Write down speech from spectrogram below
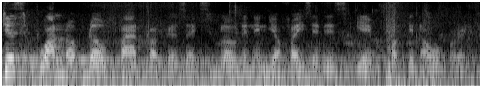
Just one of those fat fuckers exploding in your face and this game fucking over.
